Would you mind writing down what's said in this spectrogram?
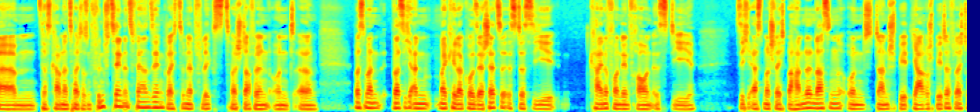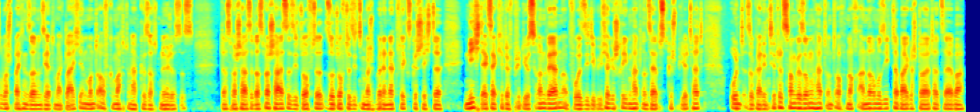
Ähm, das kam dann 2015 ins Fernsehen, gleich zu Netflix, zwei Staffeln. Und äh, was man, was ich an Michaela Cole sehr schätze, ist, dass sie keine von den Frauen ist, die sich erstmal schlecht behandeln lassen und dann spät, Jahre später vielleicht drüber sprechen, sondern sie hat immer gleich ihren Mund aufgemacht und hat gesagt, nö, das ist, das war scheiße, das war scheiße. Sie durfte, so durfte sie zum Beispiel bei der Netflix-Geschichte nicht Executive Producerin werden, obwohl sie die Bücher geschrieben hat und selbst gespielt hat und sogar den Titelsong gesungen hat und auch noch andere Musik dabei gesteuert hat selber.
